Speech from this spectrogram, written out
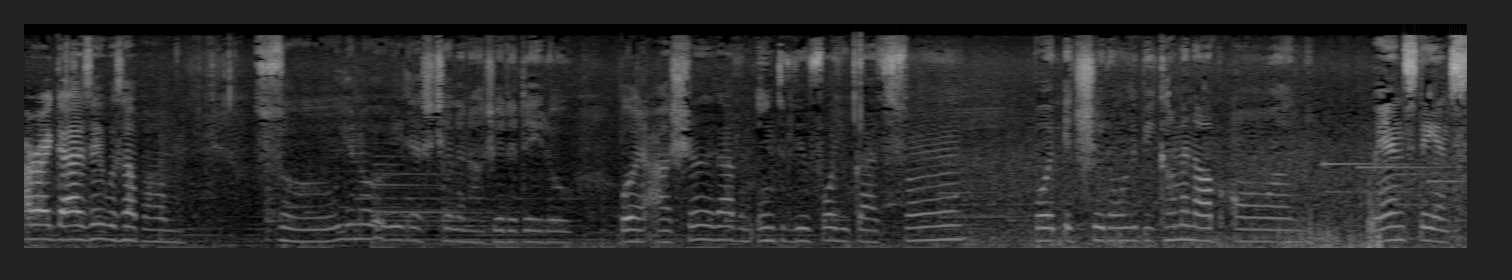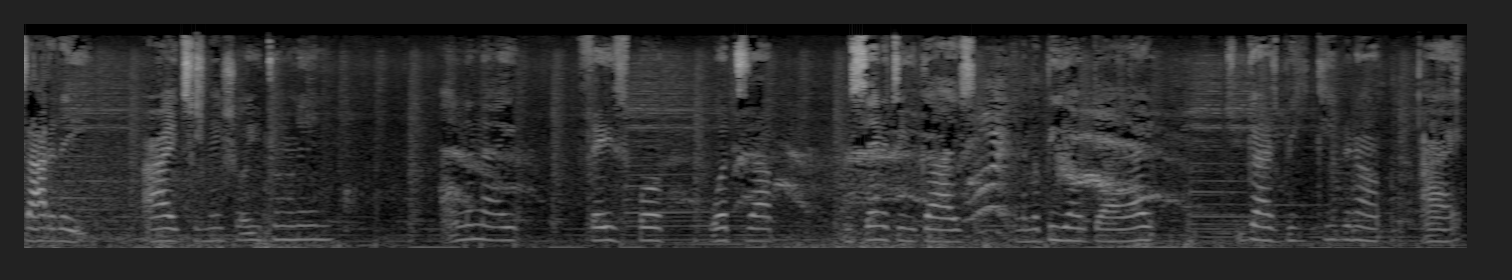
Alright guys, hey what's up? Um so you know we're just chilling out here today though. But I should have an interview for you guys soon. But it should only be coming up on Wednesday and Saturday. Alright, so make sure you tune in on the night, Facebook, WhatsApp. I'm sending it to you guys. And I'm gonna be out there, alright? So you guys be keeping up. Alright.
